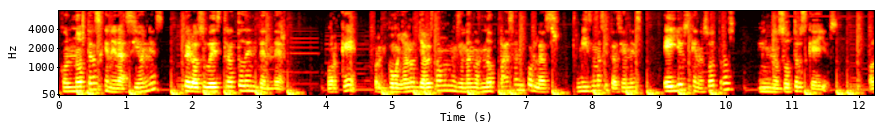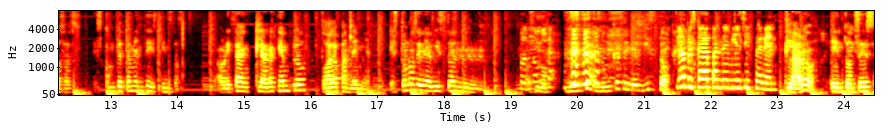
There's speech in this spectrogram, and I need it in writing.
con otras generaciones, pero a su vez trato de entender. ¿Por qué? Porque como ya lo, ya lo estamos mencionando, no pasan por las mismas situaciones ellos que nosotros, ni nosotros que ellos. O sea, es, completamente distinto. Ahorita, claro ejemplo, toda la pandemia. Esto no se había visto en... Pues no- nunca. nunca, nunca se había visto. No, pues cada pandemia es diferente. Claro, entonces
